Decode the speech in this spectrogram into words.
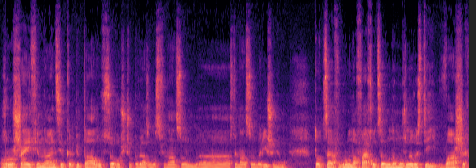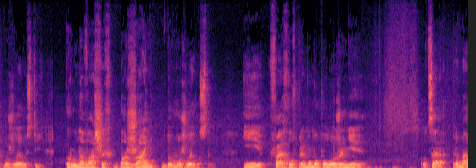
грошей, фінансів, капіталу, всього, що пов'язано з, фінансовим, е, з фінансовими рішеннями. То це руна феху це руна можливостей, ваших можливостей, руна ваших бажань до можливостей. І феху в прямому положенні, оце пряме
